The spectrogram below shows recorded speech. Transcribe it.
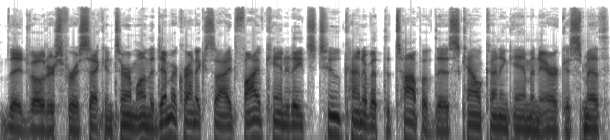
the voters for a second term. On the Democratic side, five candidates, two kind of at the top of this: Cal Cunningham and Erica Smith.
